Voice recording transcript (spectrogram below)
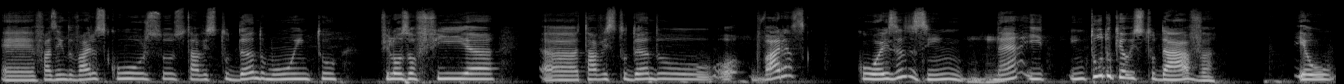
é, fazendo vários cursos, estava estudando muito, filosofia, estava uh, estudando várias coisas, assim, uhum. né? E em tudo que eu estudava, eu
